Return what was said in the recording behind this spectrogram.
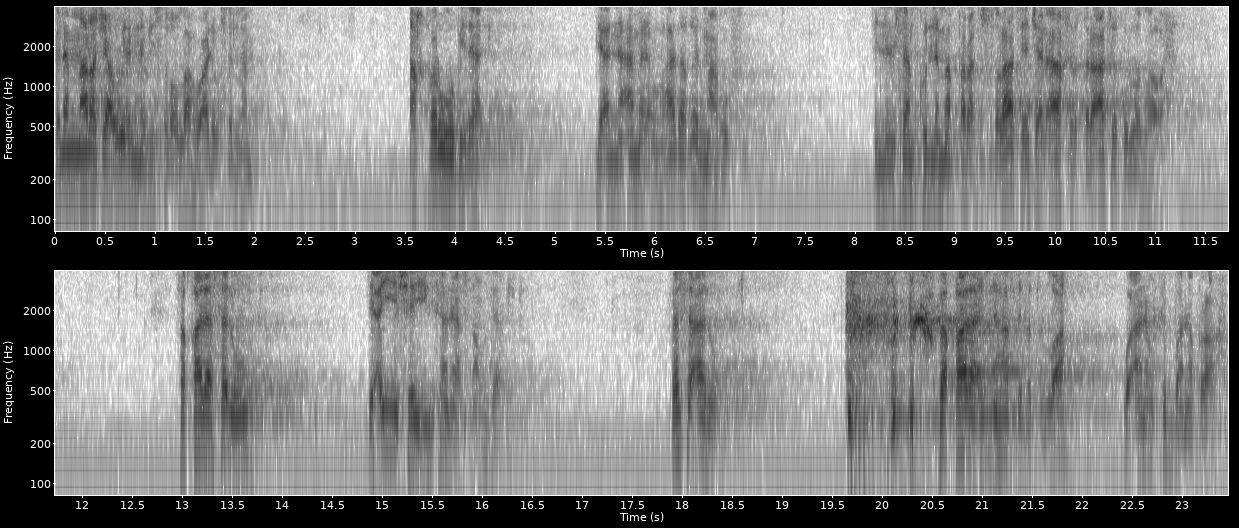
فلما رجعوا إلى النبي صلى الله عليه وسلم أخبروه بذلك لأن عمله هذا غير معروف. إن الإنسان كلما قرأ في الصلاة يجعل آخر قراءته يقول والله أحد. فقال سلوا لأي شيء كان يصنع ذلك. فسألوا فقال إنها صفة الله وأنا أحب أن أقرأها.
